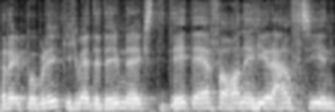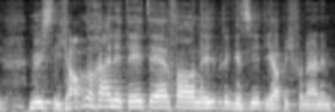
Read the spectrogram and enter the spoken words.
Republik. Ich werde demnächst die DDR-Fahne hier aufziehen müssen. Ich habe noch eine DDR-Fahne übrigens hier, die habe ich von einem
